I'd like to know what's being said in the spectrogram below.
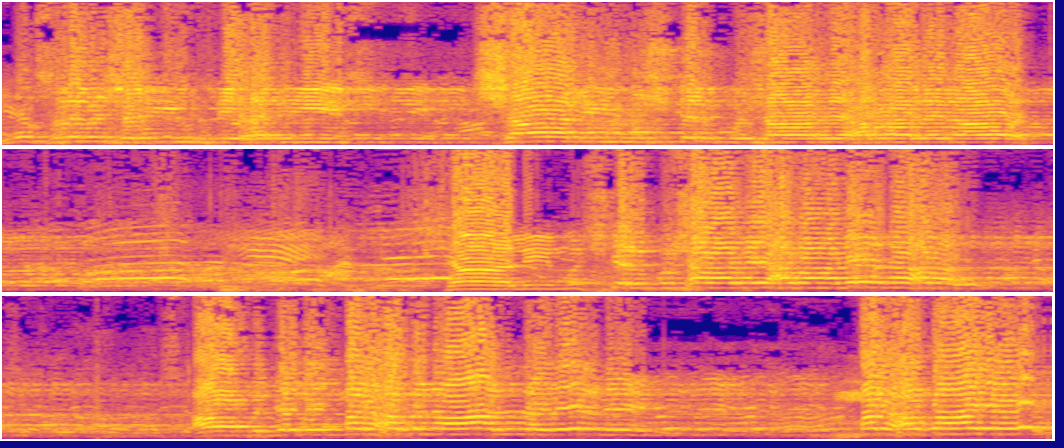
مسلم شریف کی حدیث شالی مشکل کشا کے حوالے نال۔ شالی مشکل کشا کے حوالے نال۔ آپ جب مرحب نال لڑے نے مرحب آئے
